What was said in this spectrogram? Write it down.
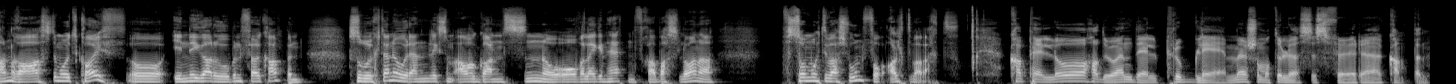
han raste mot Cruyff, og inne i garderoben før kampen så brukte han jo den liksom arrogansen og overlegenheten fra Barcelona som motivasjon for alt det var verdt. Capello hadde jo en del problemer som måtte løses før eh, kampen.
